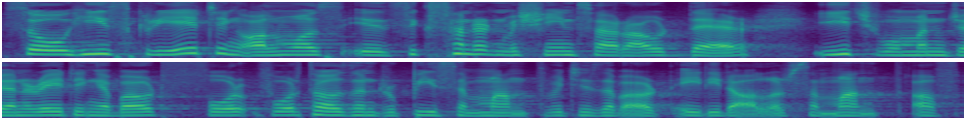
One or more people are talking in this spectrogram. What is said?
So he's creating almost uh, 600 machines are out there, each woman generating about 4,000 4, rupees a month, which is about $80 a month of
